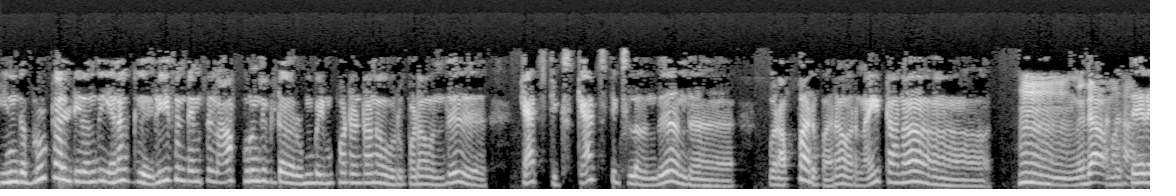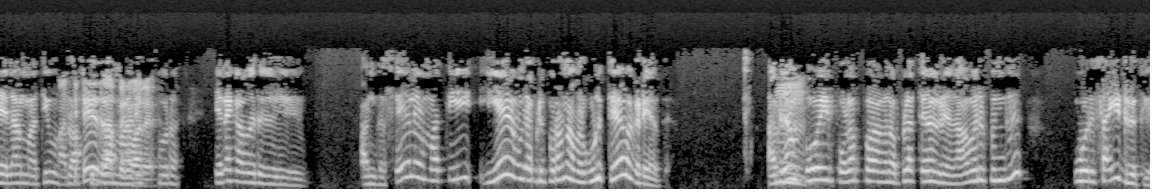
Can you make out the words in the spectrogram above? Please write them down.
இந்த ப்ரூட்டாலிட்டி வந்து எனக்கு ரீசெண்ட் டைம்ஸ்ல நான் புரிஞ்சுக்கிட்ட ரொம்ப இம்பார்ட்டன்டான ஒரு படம் வந்து கேட் ஸ்டிக்ஸ் கேட் ஸ்டிக்ஸ்ல வந்து அந்த ஒரு அப்பா இருப்பாரு. அவர் நைட் ஆனா அந்த சேலையெல்லாம் மாத்தி எனக்கு அவரு அந்த சேலையை மாத்தி ஏன் அவர் அப்படி போறான்னு அவருக்கு ஒண்ணும் தேவை கிடையாது. அப்படிதான் போய் பொழப்பாங்கணும் அப்படிலாம் தேவை கிடையாது. அவருக்கு வந்து ஒரு சைடு இருக்கு.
